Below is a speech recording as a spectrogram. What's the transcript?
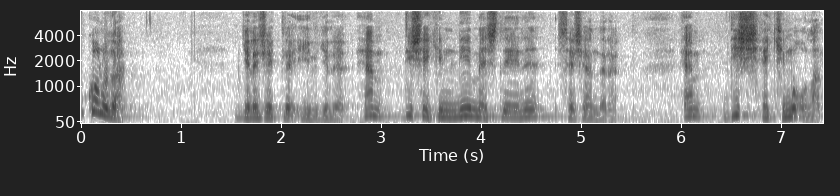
Bu konuda gelecekle ilgili hem diş hekimliği mesleğini seçenlere hem diş hekimi olan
